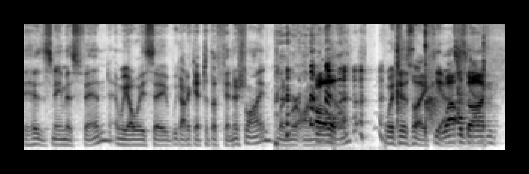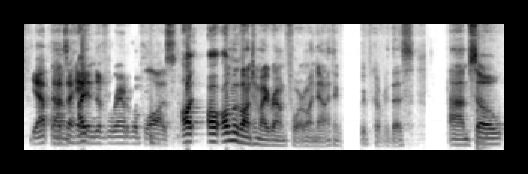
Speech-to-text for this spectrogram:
his name is Finn, and we always say we got to get to the finish line when we're on our oh. own, which is like, yeah, well done. Good. Yep, that's um, a hand I, of round of applause. I'll, I'll, I'll move on to my round four one now. I think we've covered this. Um, so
